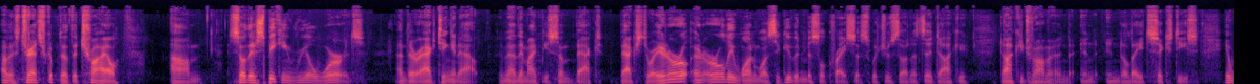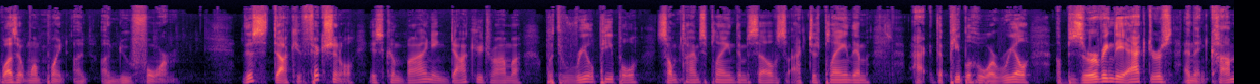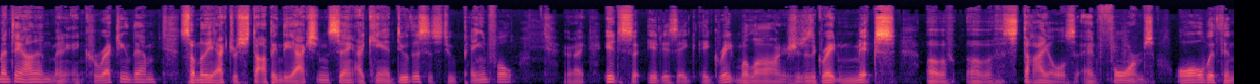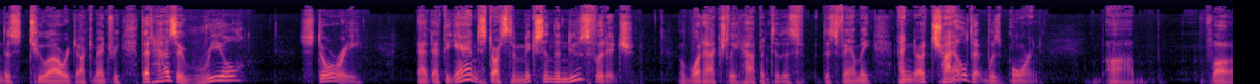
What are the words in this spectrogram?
uh, the transcript of the trial. Um, so they're speaking real words and they're acting it out. And then there might be some back backstory. An, earl, an early one was the Cuban Missile Crisis, which was done as a docu docudrama in, in, in the late '60s. It was at one point a, a new form. This docu-fictional is combining docudrama with real people, sometimes playing themselves, actors playing them, the people who are real, observing the actors and then commenting on them and, and correcting them. Some of the actors stopping the action and saying, "I can't do this; it's too painful." Right? It's a, it is a, a great melange. It is a great mix of of styles and forms, all within this two-hour documentary that has a real story and at the end starts to mix in the news footage of what actually happened to this this family and a child that was born uh,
